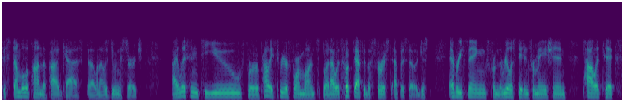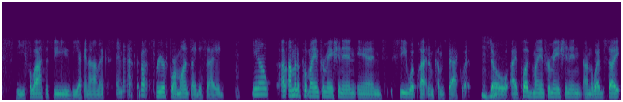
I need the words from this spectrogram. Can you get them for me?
to stumble upon the podcast uh, when I was doing a search. I listened to you for probably three or four months, but I was hooked after the first episode. Just everything from the real estate information, politics, the philosophy, the economics. And after about three or four months, I decided, you know, I'm going to put my information in and see what Platinum comes back with. Mm-hmm. So I plugged my information in on the website.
